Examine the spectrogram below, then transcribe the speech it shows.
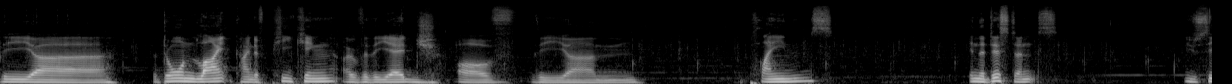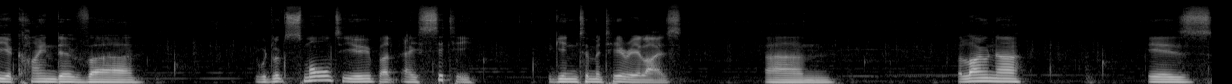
the uh, the dawn light kind of peeking over the edge of the um, plains. In the distance, you see a kind of uh, it would look small to you, but a city begin to materialize. Um, Bellona is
